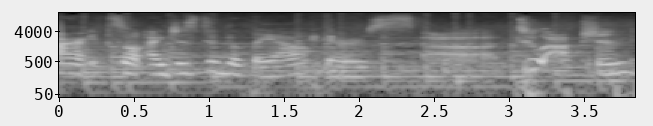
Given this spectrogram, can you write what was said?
Alright, so I just did the layout. There's uh, two options,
